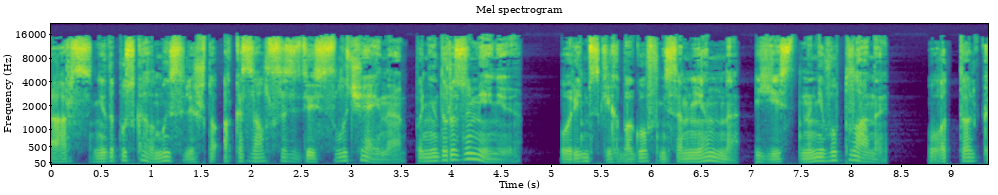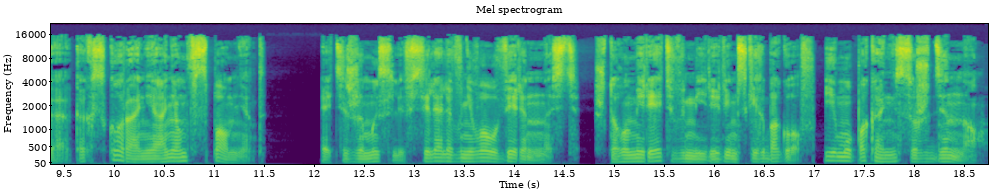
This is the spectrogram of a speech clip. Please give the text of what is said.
Арс не допускал мысли, что оказался здесь случайно, по недоразумению. У римских богов, несомненно, есть на него планы. Вот только как скоро они о нем вспомнят. Эти же мысли вселяли в него уверенность, что умереть в мире римских богов ему пока не суждено.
